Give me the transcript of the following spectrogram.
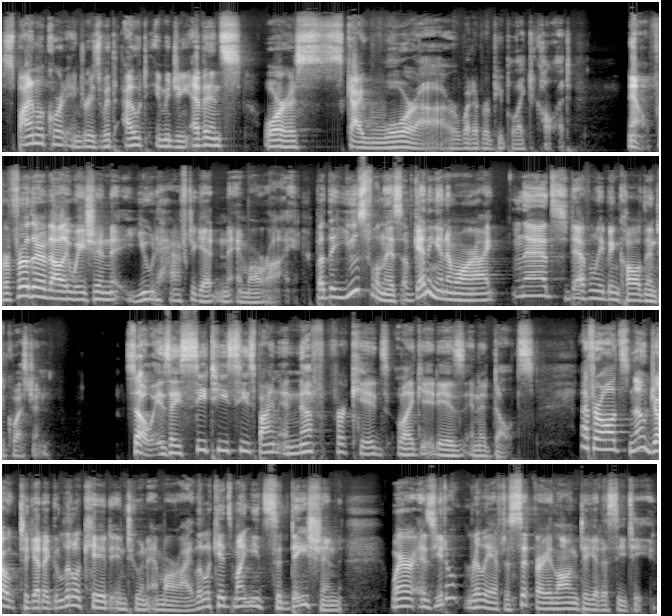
spinal cord injuries without imaging evidence, or SCIWORA, or whatever people like to call it. Now, for further evaluation, you'd have to get an MRI. But the usefulness of getting an MRI, that's definitely been called into question. So, is a CT C spine enough for kids like it is in adults? After all, it's no joke to get a little kid into an MRI. Little kids might need sedation, whereas you don't really have to sit very long to get a CT.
